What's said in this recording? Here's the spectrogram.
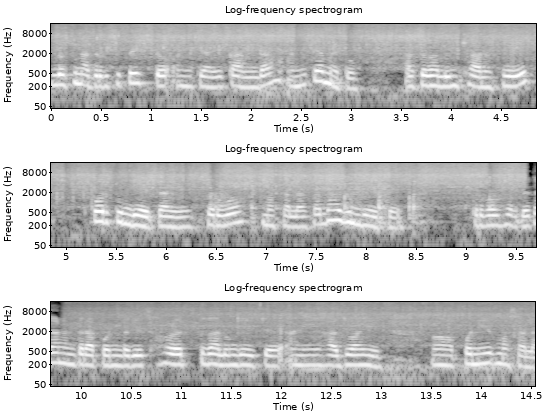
लसूण अद्रकची पेस्ट आणि ते आहे कांदा आणि टॅमॅटो. असं घालून छान असं हे परतून घ्यायचं आहे. सर्व मसाला असा भाजून घ्यायचा आहे. तर बघू शकता त्यानंतर आपण लगेच हळद घालून घ्यायचं आहे. आणि हा जो आहे पनीर मसाला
